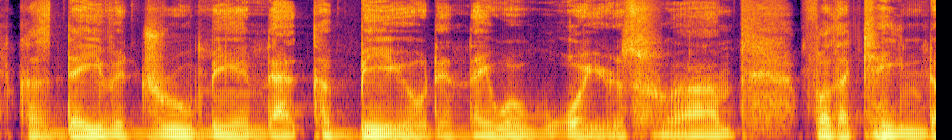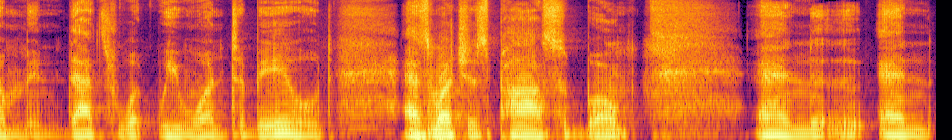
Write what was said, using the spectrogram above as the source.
because David drew men that could build and they were warriors um, for the kingdom. And that's what we want to build as much as possible and and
